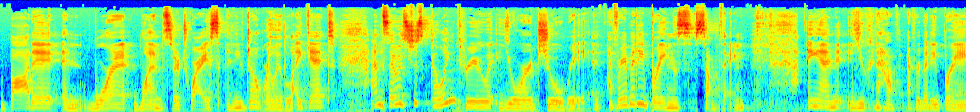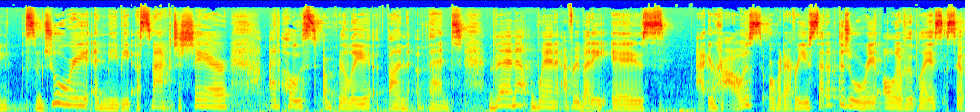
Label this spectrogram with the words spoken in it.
bought it and worn it once or twice and you don't really like it. And so it's just going through your jewelry, and everybody brings something and you can have everybody bring some jewelry and maybe a snack to share and host a really fun event. Then, when everybody is at your house or whatever, you set up the jewelry all over the place. So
